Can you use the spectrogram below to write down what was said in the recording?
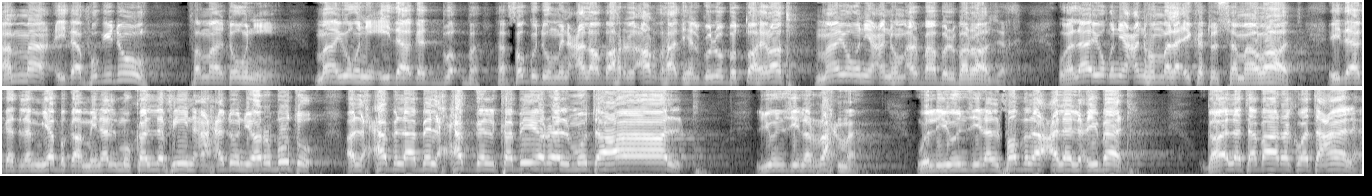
أما إذا فقدوا فما تغني ما يغني إذا قد فقدوا من على ظهر الأرض هذه القلوب الطاهرات ما يغني عنهم أرباب البرازخ ولا يغني عنهم ملائكة السماوات. إذا قد لم يبقى من المكلفين أحد يربط الحبل بالحق الكبير المتعال لينزل الرحمة ولينزل الفضل على العباد. قال تبارك وتعالى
